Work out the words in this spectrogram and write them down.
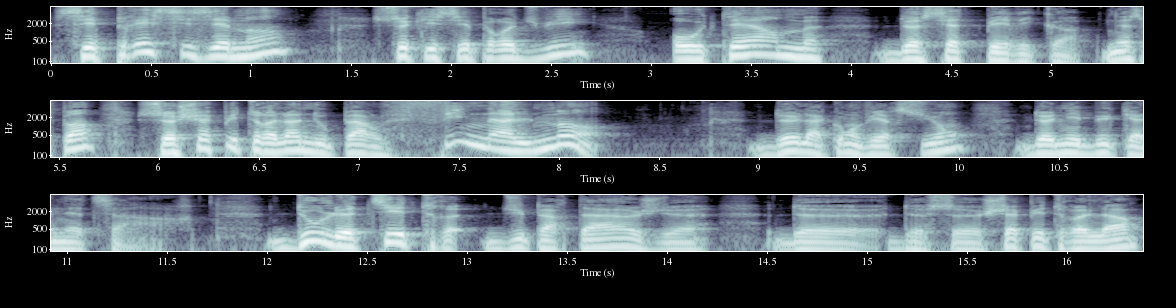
c'est précisément ce qui s'est produit au terme de cette péricope, n'est-ce pas? Ce chapitre-là nous parle finalement de la conversion de Nebuchadnezzar. D'où le titre du partage de, ce chapitre-là,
